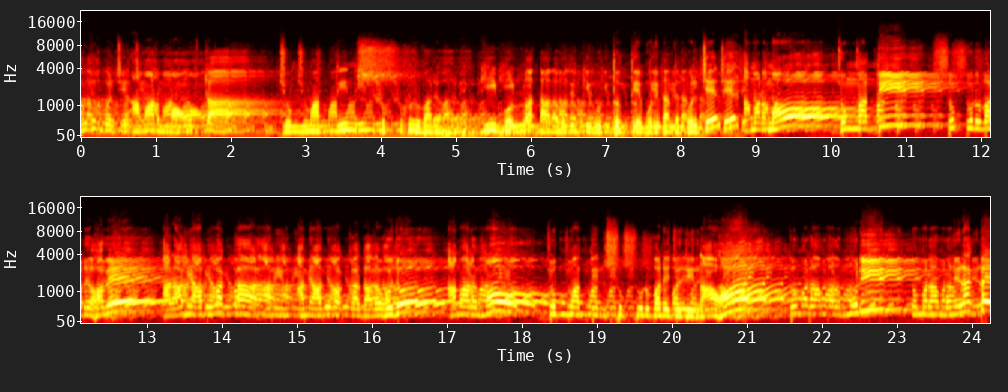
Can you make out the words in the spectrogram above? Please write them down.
হুজুর বলছি আমার মতটা জুম্মার দিন শুক্রবারে হবে। কি বলল? আর দাদা হুজুর কি উত্তর দিয়ে মরিদানদের বলছে? আমার মত জুম্মার দিন শুক্রবারে হবে। আর আমি আবু বাক্কার, আমি আমি আবু বাক্কার দাদা হুজুর, আমার মত জুম্মার দিন শুক্রবারে যদি না হয়, তোমরা আমার মুরিদ, তোমরা মনে রাখবে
